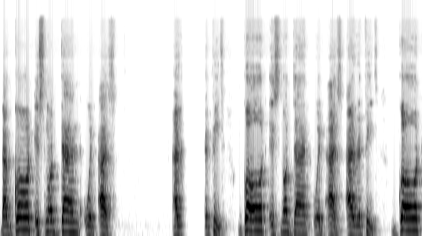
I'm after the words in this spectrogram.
that God is not done with us. I repeat, God is not done with us. I repeat, God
